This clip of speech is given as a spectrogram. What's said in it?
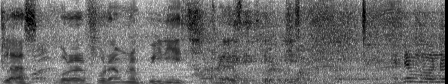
ক্লাস করার পর আমরা বেরিয়েছি ক্লাস থেকে। মনে মনে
